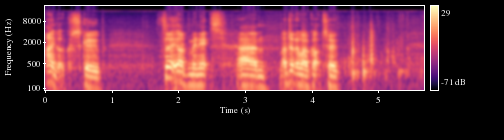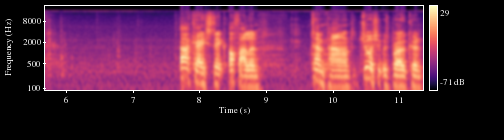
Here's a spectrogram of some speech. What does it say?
I ain't got a scoop. 30 odd minutes. Um, I don't know where I've got to. Arcade stick off Allen. £10. Joystick was broken.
